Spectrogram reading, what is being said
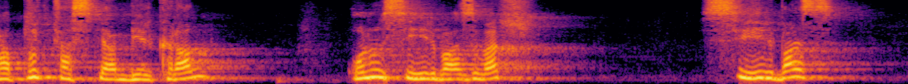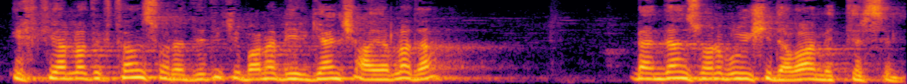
Rablık taslayan bir kral, onun sihirbazı var. Sihirbaz ihtiyarladıktan sonra dedi ki bana bir genç ayarla da benden sonra bu işi devam ettirsin.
